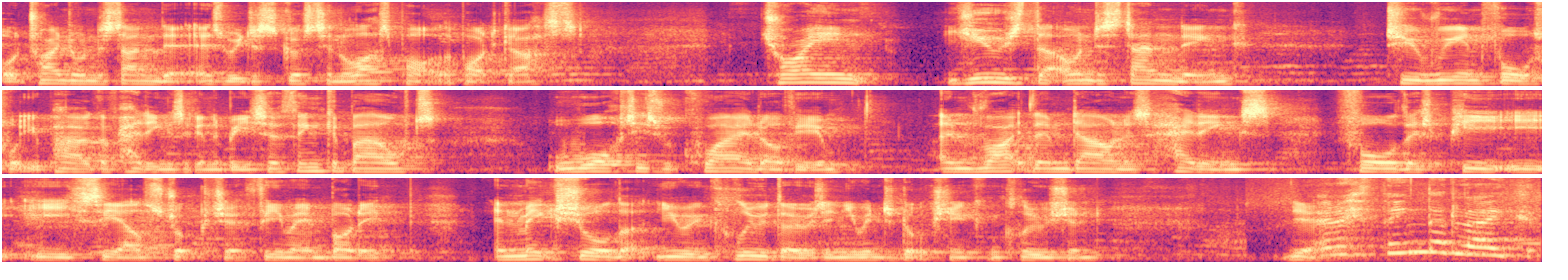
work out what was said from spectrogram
or trying to understand it as we discussed in the last part of the podcast. Try and use that understanding to reinforce what your paragraph headings are going to be. So think about what is required of you and write them down as headings for this PEECL structure for your main body. And make sure that you include those in your introduction and conclusion. Yeah. And I think that like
